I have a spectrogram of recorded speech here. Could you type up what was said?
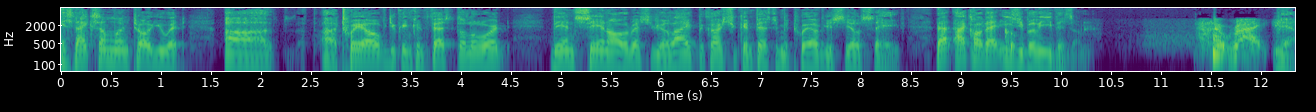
it's like someone told you at uh, uh, twelve you can confess the Lord, then sin all the rest of your life because you confessed Him at twelve, you're still saved. That I call that easy believism. right. Yeah.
